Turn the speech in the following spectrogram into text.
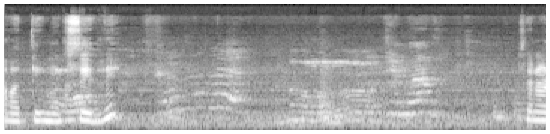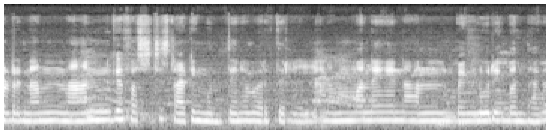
ಅವತ್ತಿಗೆ ಮುಗಿಸಿದ್ವಿ. ಸೊ ನೋಡ್ರಿ ನನ್ನ ನನಗೆ ಫಸ್ಟ್ ಸ್ಟಾರ್ಟಿಂಗ್ ಮುದ್ದೆನೇ ಬರ್ತಿರಲಿಲ್ಲ. ನಮ್ಮ ಮನೆ ನಾನು ಬೆಂಗಳೂರಿಗೆ ಬಂದಾಗ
